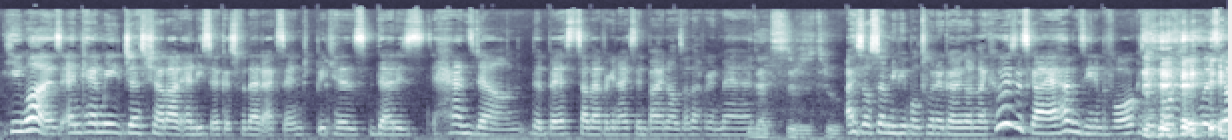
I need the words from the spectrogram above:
He was, and can we just shout out Andy Serkis for that accent because that is hands down the best South African accent by a non-South African man. That's seriously true. I saw so many people on Twitter going on like, "Who is this guy? I haven't seen him before," because they thought he was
